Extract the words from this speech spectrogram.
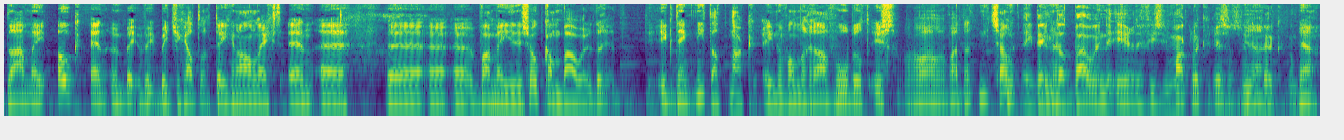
daarmee ook en een be- beetje geld er tegenaan legt en eh, eh, eh, waarmee je dus ook kan bouwen. Er- ik denk niet dat NAC een of ander raar voorbeeld is waar, waar dat niet zou Ik denk kunnen. dat bouwen in de eredivisie makkelijker is dan in de ja, keukenkamp. ja.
